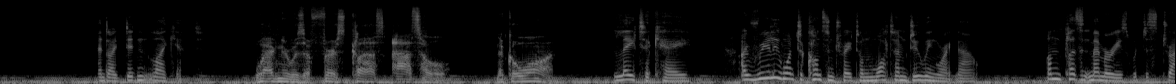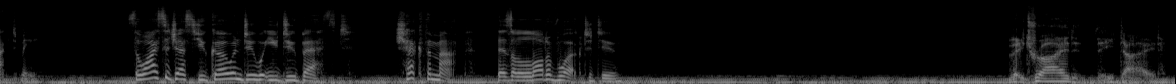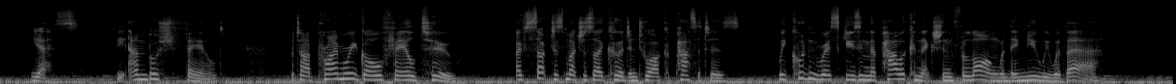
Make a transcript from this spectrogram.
And I didn't like it. Wagner was a first class asshole. Now go on. Later, Kay. I really want to concentrate on what I'm doing right now. Unpleasant memories would distract me. So I suggest you go and do what you do best. Check the map. There's a lot of work to do. They tried, they died. Yes, the ambush failed. But our primary goal failed too. I've sucked as much as I could into our capacitors. We couldn't risk using the power connection for long when they knew we were there.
